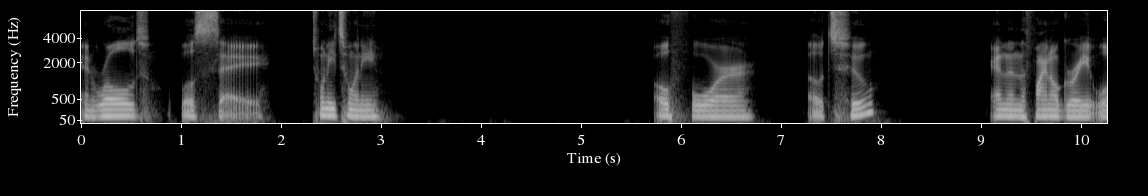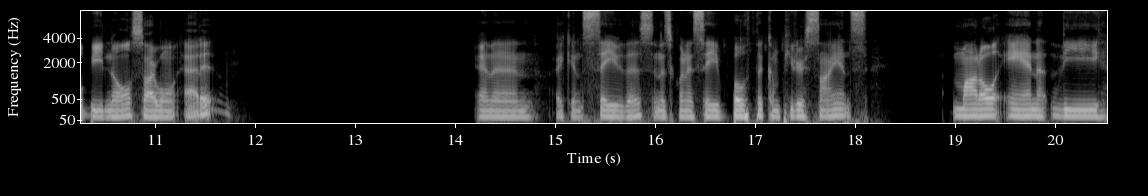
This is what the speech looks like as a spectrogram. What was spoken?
enrolled, we'll say 2020 04 02 and then the final grade will be null so I won't add it. And then I can save this and it's going to save both the computer science model and the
